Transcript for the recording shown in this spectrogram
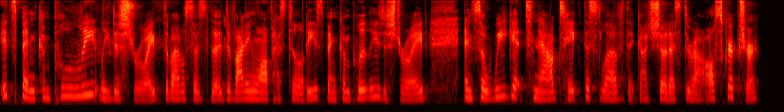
it's been completely destroyed. The bible says the dividing wall of hostility has been completely destroyed. And so we get to now take this love that god showed us throughout all scripture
